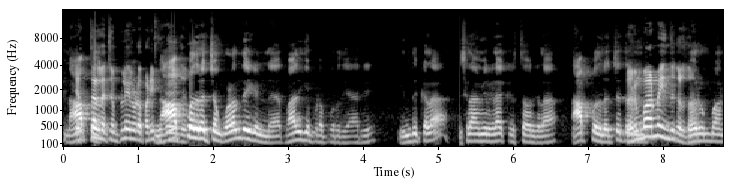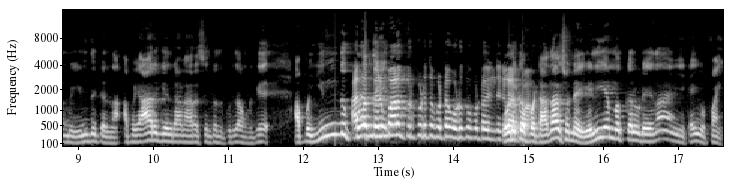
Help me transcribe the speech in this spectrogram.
நாற்பது லட்சம் பிள்ளைகளோட போகுது? நாற்பது லட்சம் குழந்தைகள்ல பாதிக்கப்பட போறது யாரு? இந்துக்களா இஸ்லாமியர்களா கிறிஸ்தவர்களா? நாற்பது லட்சம் பெரும்பான்மை இந்துக்கள் பெரும்பான்மை இந்துக்கள் தான். அப்ப யாருக்கு எதிரான அரசுன்றது புரியுதா உங்களுக்கு? அப்ப இந்து பெரும்பாலும் பிற்படுத்தப்பட்ட ஒடுக்கப்பட்ட இந்துக்கள் ஒடுக்கப்பட்ட அதான் சொன்னேன் எளிய மக்களுடைய தான் இவங்க கை வைப்பாங்க.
